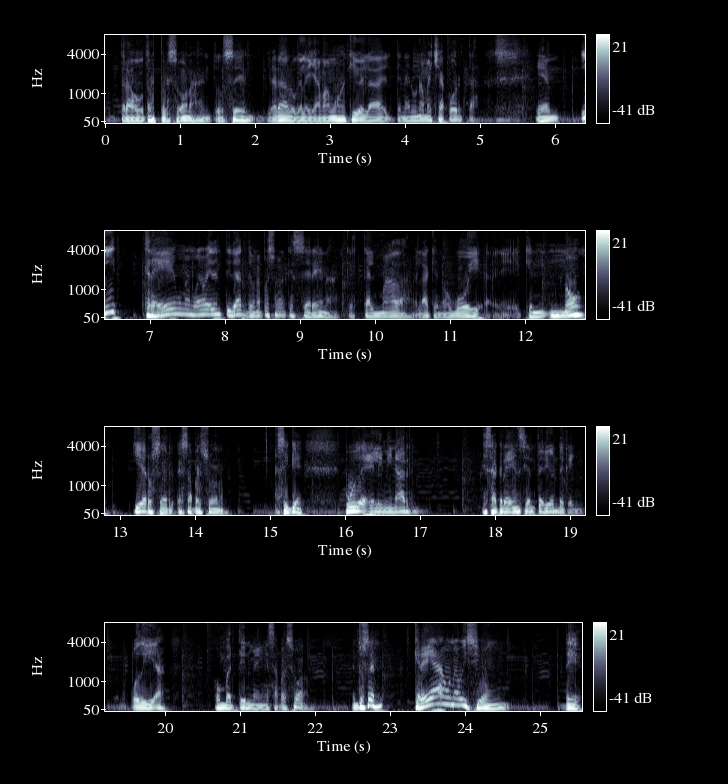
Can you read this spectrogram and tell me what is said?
contra otras personas. Entonces, yo era lo que le llamamos aquí, ¿verdad? El tener una mecha corta. Em, y creé una nueva identidad de una persona que es serena, que es calmada, ¿verdad? Que no voy, eh, que no quiero ser esa persona. Así que pude eliminar esa creencia anterior de que yo no podía convertirme en esa persona. Entonces, crea una visión de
